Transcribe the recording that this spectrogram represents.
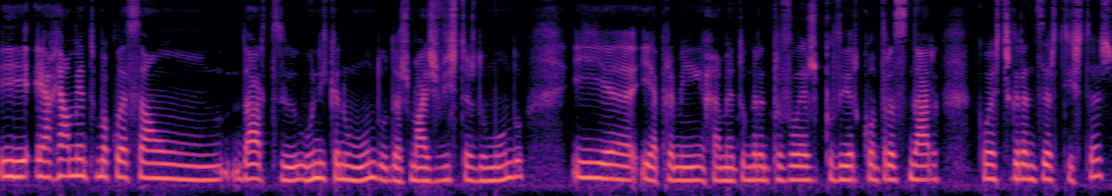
E é realmente uma coleção de arte única no mundo, das mais vistas do mundo, e, eh, e é para mim realmente um grande privilégio poder contracenar com estes grandes artistas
